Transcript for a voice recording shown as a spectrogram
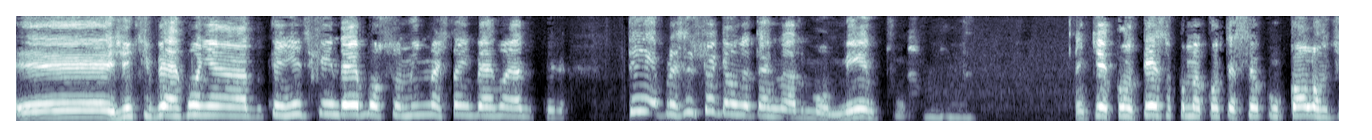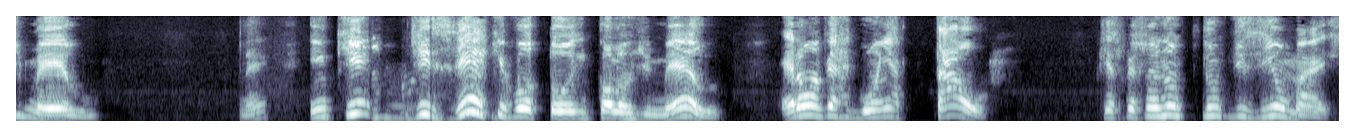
É, gente envergonhada. Tem gente que ainda é bolsominion, mas está envergonhado. Tem, preciso chegar um determinado momento uhum. em que aconteça como aconteceu com Collor de Mello. Né? Em que uhum. dizer que votou em Collor de Mello era uma vergonha tal que as pessoas não, não diziam mais.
